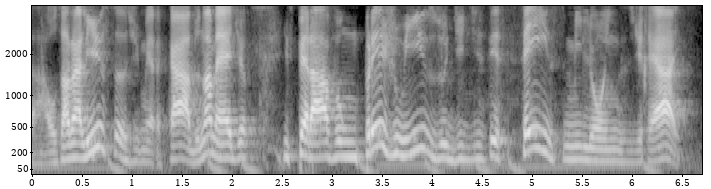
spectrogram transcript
Tá? Os analistas de mercado, na média, esperavam um prejuízo de 16 milhões de reais.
